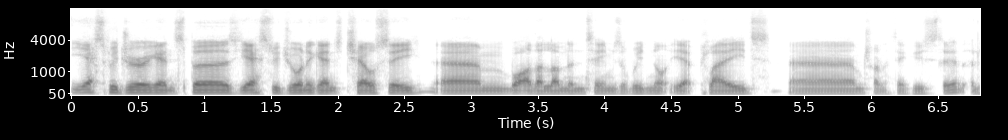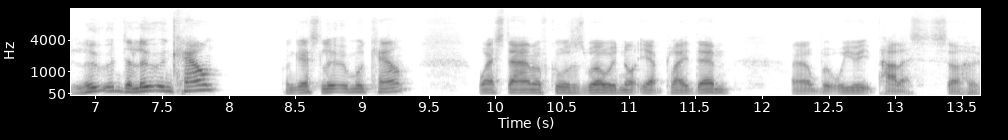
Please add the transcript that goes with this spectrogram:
yes, we drew against Spurs. Yes, we've drawn against Chelsea. Um, what other London teams have we not yet played? Uh, I'm trying to think who's still. Luton. Do Luton count? I guess Luton would count. West Ham, of course, as well. We've not yet played them, uh, but we beat Palace. So,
